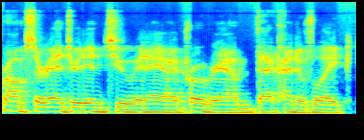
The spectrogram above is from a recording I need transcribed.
prompts are entered into an AI program that kind of like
